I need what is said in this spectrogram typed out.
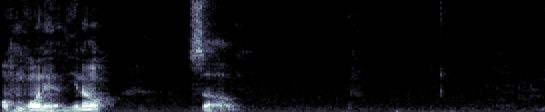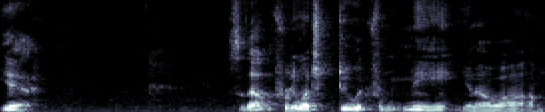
on one end. You know. So, yeah. So that'll pretty much do it from me. You know, um,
